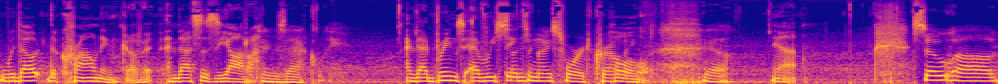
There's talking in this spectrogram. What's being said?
without the crowning of it. And that's a ziyarah. Exactly. And that brings everything Such a nice word, crowning. whole. Yeah. Yeah. So uh,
